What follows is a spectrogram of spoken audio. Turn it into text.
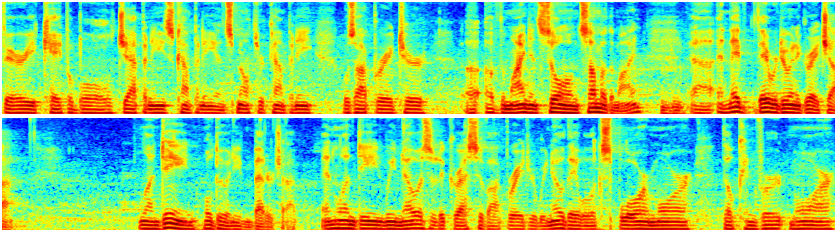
very capable Japanese company and smelter company, was operator uh, of the mine and still owns some of the mine, uh, and they they were doing a great job. Lundin will do an even better job. And Lundin, we know is an aggressive operator. We know they will explore more, they'll convert more,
